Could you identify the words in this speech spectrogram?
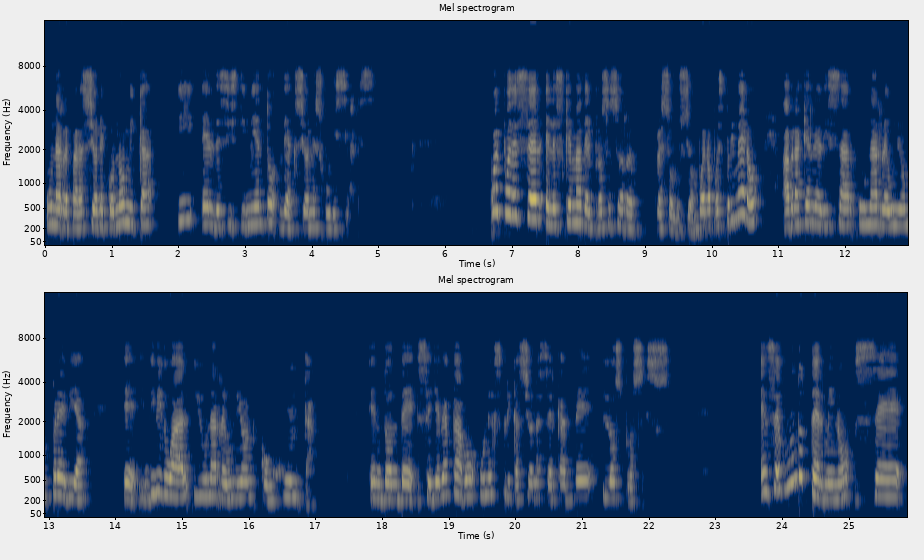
una reparación económica y el desistimiento de acciones judiciales. ¿Cuál puede ser el esquema del proceso de resolución? Bueno, pues primero habrá que realizar una reunión previa eh, individual y una reunión conjunta en donde se lleve a cabo una explicación acerca de los procesos. En segundo término, se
